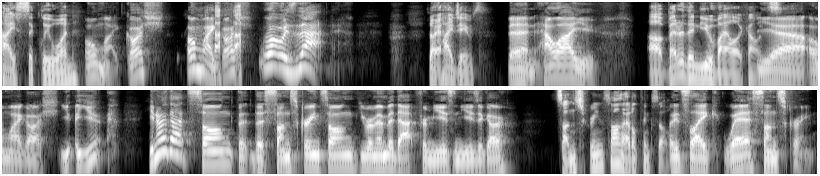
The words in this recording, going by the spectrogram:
Hi, sickly one. Oh my gosh. Oh my gosh. what was that? Sorry. Hi, James. Ben, how are you? Uh, better than you by all accounts. Yeah. Oh my gosh. You you you know that song, the the sunscreen song? You remember that from years and years ago? Sunscreen song? I don't think so. It's like wear sunscreen.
